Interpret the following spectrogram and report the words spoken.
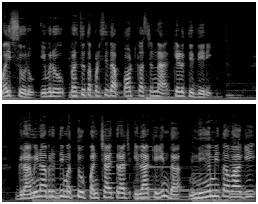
ಮೈಸೂರು ಇವರು ಪ್ರಸ್ತುತಪಡಿಸಿದ ಪಾಡ್ಕಾಸ್ಟ್ ಅನ್ನ ಕೇಳುತ್ತಿದ್ದೀರಿ. ಗ್ರಾಮೀಣಾಭಿವೃದ್ಧಿ ಮತ್ತು ಪಂಚಾಯತ್ ರಾಜ್ ಇಲಾಖೆಯಿಂದ ನಿಯಮಿತವಾಗಿ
